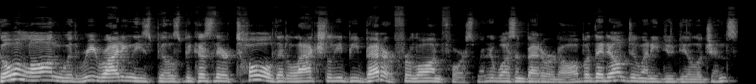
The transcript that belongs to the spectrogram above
go along with rewriting these bills because they're told it'll actually be better for law enforcement. It wasn't better at all, but they don't do any due diligence.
